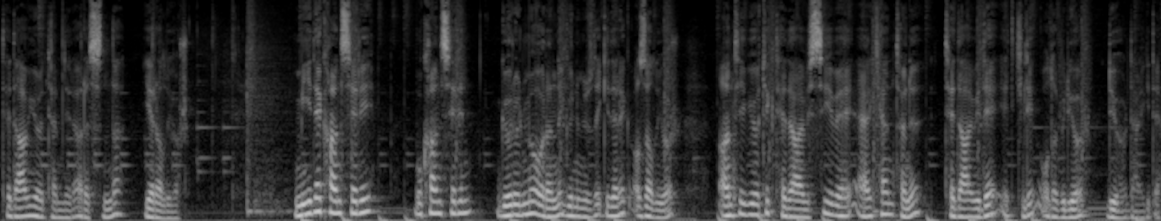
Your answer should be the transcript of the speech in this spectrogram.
tedavi yöntemleri arasında yer alıyor. Mide kanseri, bu kanserin görülme oranı günümüzde giderek azalıyor. Antibiyotik tedavisi ve erken tanı tedavide etkili olabiliyor diyor dergide.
